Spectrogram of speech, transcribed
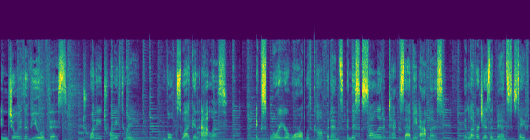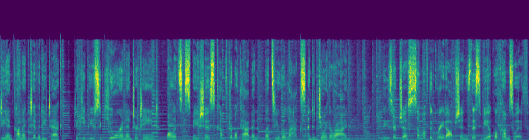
Enjoy the view of this 2023 Volkswagen Atlas. Explore your world with confidence in this solid, tech-savvy Atlas. It leverages advanced safety and connectivity tech to keep you secure and entertained, while its spacious, comfortable cabin lets you relax and enjoy the ride. These are just some of the great options this vehicle comes with.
